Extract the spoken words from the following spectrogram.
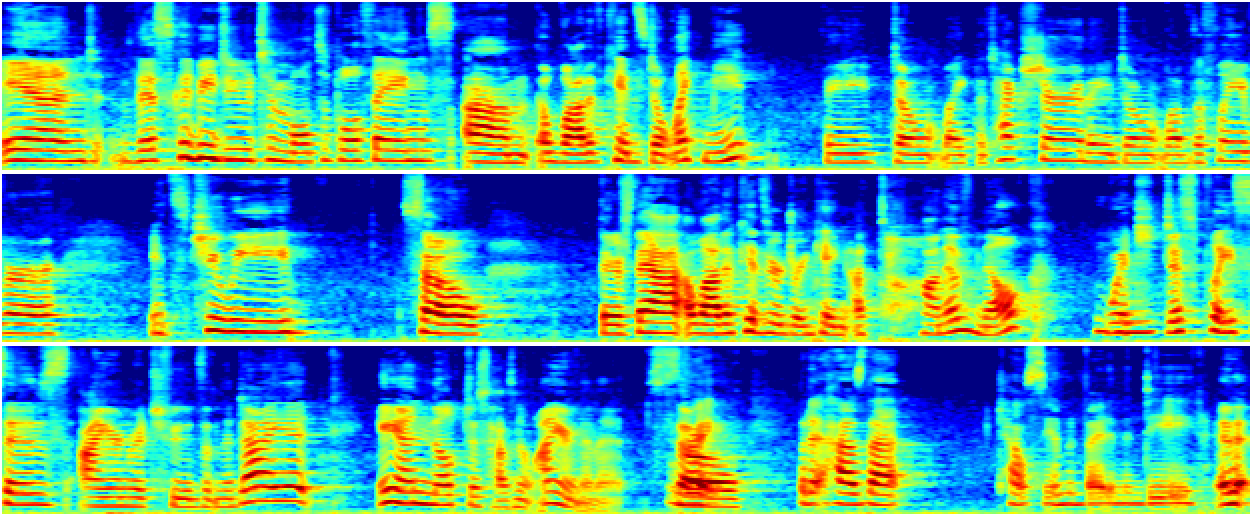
And this could be due to multiple things. Um, a lot of kids don't like meat. They don't like the texture. They don't love the flavor. It's chewy. So there's that. A lot of kids are drinking a ton of milk, which displaces iron rich foods in the diet. And milk just has no iron in it. So Right. But it has that calcium and vitamin D. it,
